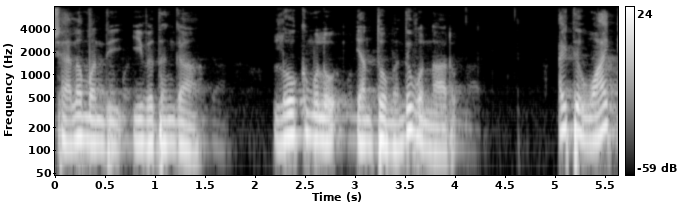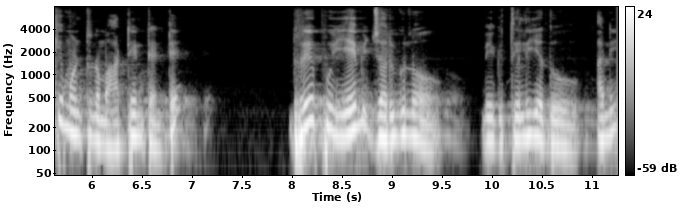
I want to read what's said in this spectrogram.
చాలామంది ఈ విధంగా లోకములో ఎంతోమంది ఉన్నారు. అయితే వాక్యం అంటున్న మాట ఏంటంటే రేపు ఏమి జరుగునో మీకు తెలియదు అని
